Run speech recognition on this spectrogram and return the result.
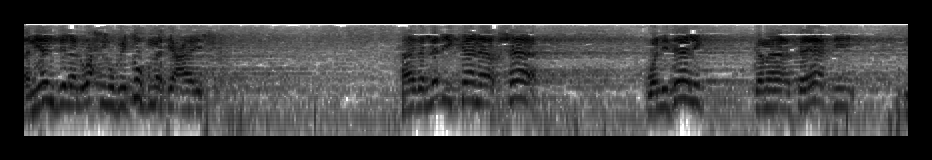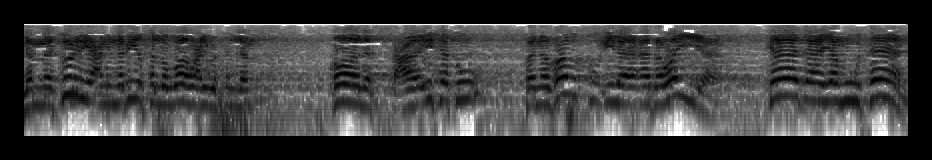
أن ينزل الوحي بتهمة عائشة. هذا الذي كان يخشاه. ولذلك كما سيأتي لما سري عن النبي صلى الله عليه وسلم قالت عائشة فنظرت إلى أبوي كادا يموتان؟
